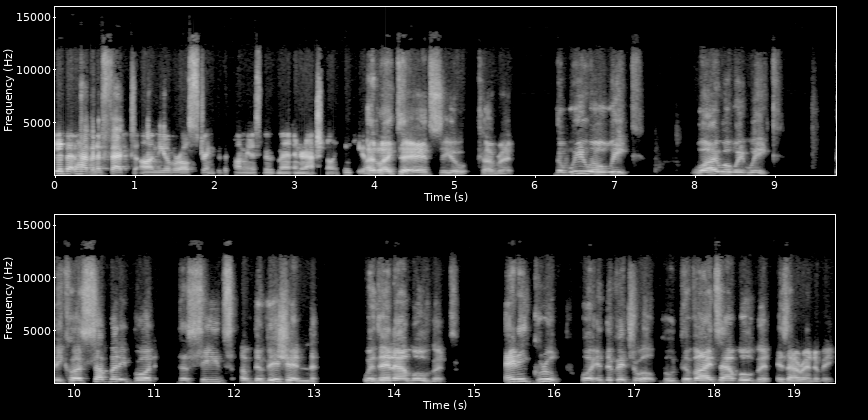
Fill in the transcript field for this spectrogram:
did that have an effect on the overall strength of the communist movement internationally? Thank you. I'd like to answer you, comrade. The we were weak. Why were we weak? Because somebody brought the seeds of division within our movement. Any group or individual who divides our movement is our enemy.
